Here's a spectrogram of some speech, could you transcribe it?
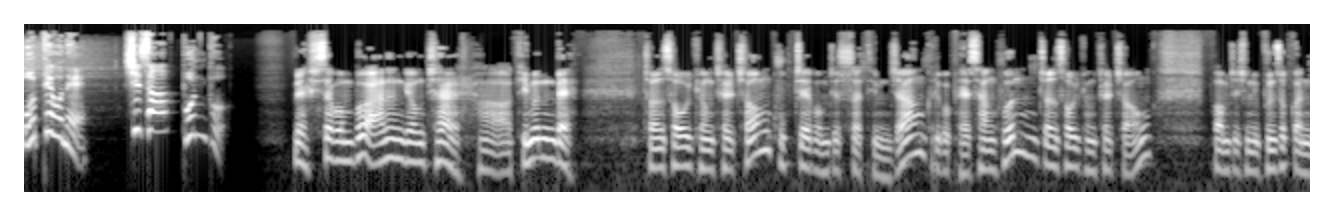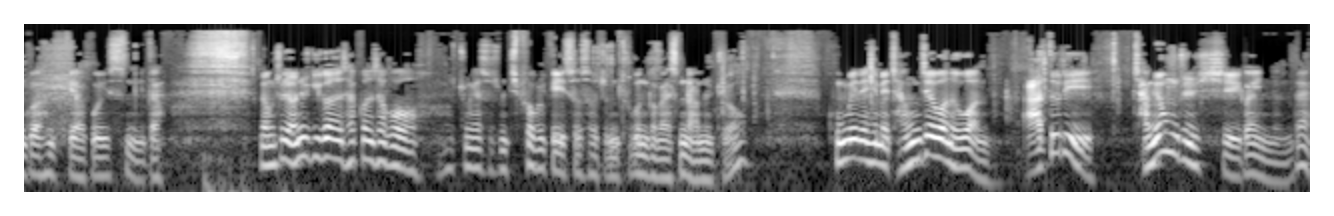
오태훈의 시사본부. 네, 시사본부 아는 경찰 아, 김은배 전 서울경찰청 국제범죄수사팀장 그리고 배상훈 전 서울경찰청 범죄심리 분석관과 함께하고 있습니다. 명절 연휴 기간의 사건 사고 중에서 좀 짚어볼 게 있어서 좀 두 분과 말씀 나누죠. 국민의힘의 장재원 의원 아들이 장영준 씨가 있는데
